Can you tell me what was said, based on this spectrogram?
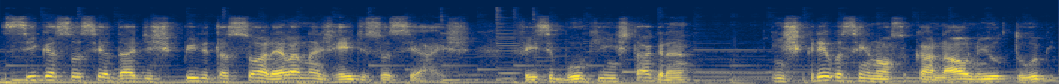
Siga a Sociedade Espírita Sorella nas redes sociais, Facebook e Instagram Inscreva-se em nosso canal no YouTube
